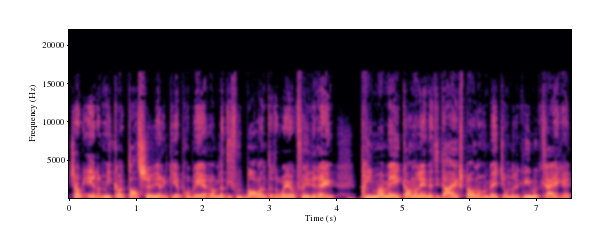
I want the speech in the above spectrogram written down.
zou ik eerder Mico Tatsen weer een keer proberen. Omdat hij voetballend, dat hoor je ook van iedereen, prima mee kan. Alleen dat hij het Ajax-spel nog een beetje onder de knie moet krijgen.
